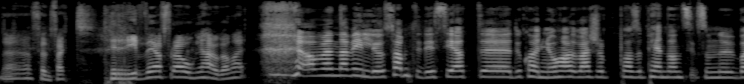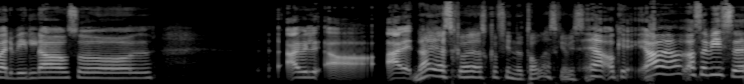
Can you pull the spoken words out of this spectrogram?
det er fun fact. Trivia fra unge Haugan her. Ja, men jeg vil jo samtidig si at uh, du kan jo ha, være såpass pent ansikt som du bare vil, da, og så Jeg vil Ja, jeg vet Nei, jeg skal, jeg skal finne tallet. jeg skal vise. Ja, OK. Ja, ja, altså vise,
